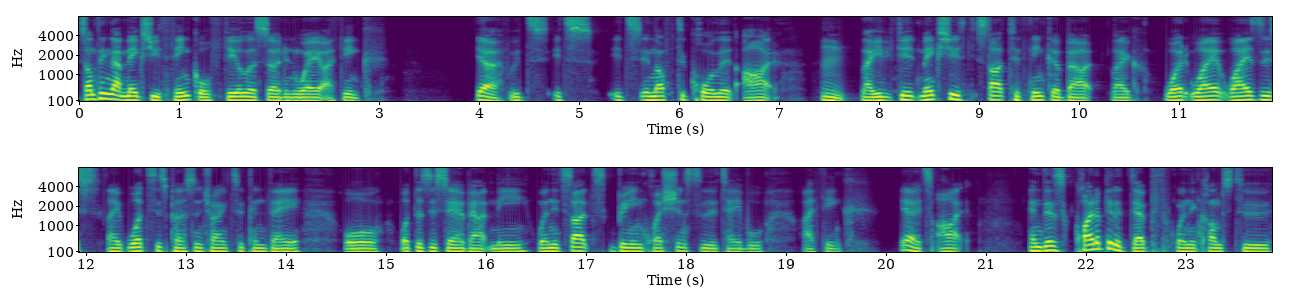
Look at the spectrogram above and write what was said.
something that makes you think or feel a certain way. I think yeah, it's it's it's enough to call it art. Mm. Like if it makes you th- start to think about like what why why is this like what's this person trying to convey or what does this say about me when it starts bringing questions to the table i think yeah it's art and there's quite a bit of depth when it comes to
